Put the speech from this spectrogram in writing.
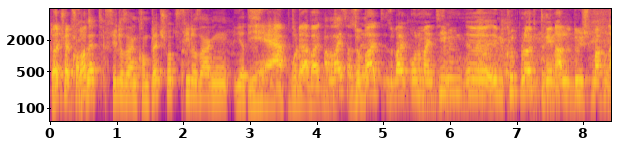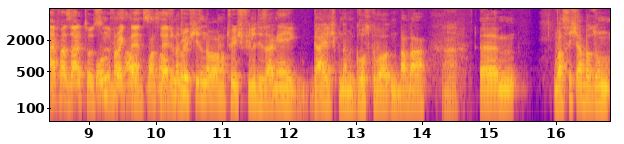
Deutschrap Schrott? Komplett. viele sagen komplett Schrott, viele sagen jetzt. Ja, yeah, Bruder, aber, Aber weißt sobald, sobald ohne mein Team im, äh, im Club läuft, drehen alle durch, machen einfach Saltos, äh, Und was Breakdance. auch, was auch natürlich, hier sind aber auch natürlich viele, die sagen, ey, geil, ich bin damit groß geworden, Baba. Ah. Ähm, was ich aber so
